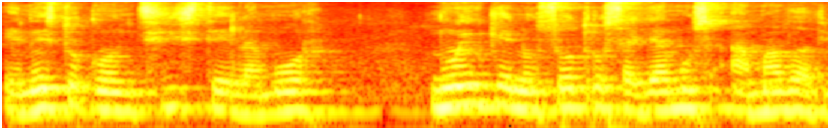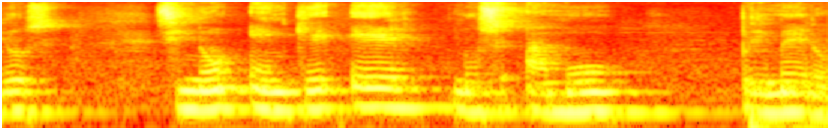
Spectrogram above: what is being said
En esto consiste el amor, no en que nosotros hayamos amado a Dios, sino en que Él nos amó primero,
